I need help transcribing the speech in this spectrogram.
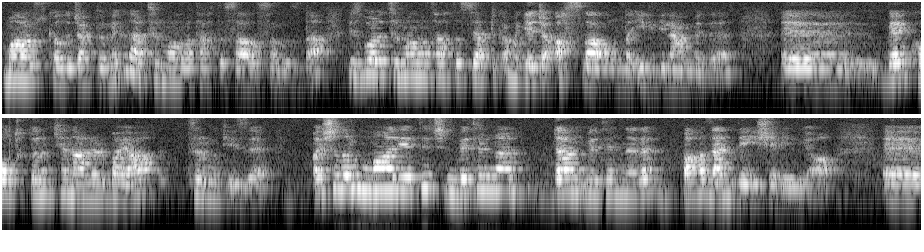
maruz kalacaktır. Ne kadar tırmalama tahtası alsanız da. Biz bu arada tırmalama tahtası yaptık ama gece asla onunla ilgilenmedi. E, ve koltukların kenarları bayağı tırmık izi. Aşıların maliyeti için veterinerden veterinere bazen değişebiliyor. Ee,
